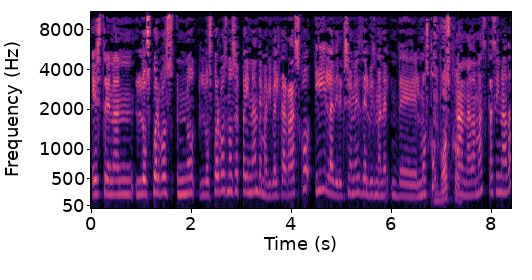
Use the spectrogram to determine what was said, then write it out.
estrenan Los Cuervos no, Los Cuervos no se peinan de Maribel Carrasco y la dirección es de Luis Manuel, del Mosco. Del Mosco. Ah, nada más, casi nada.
